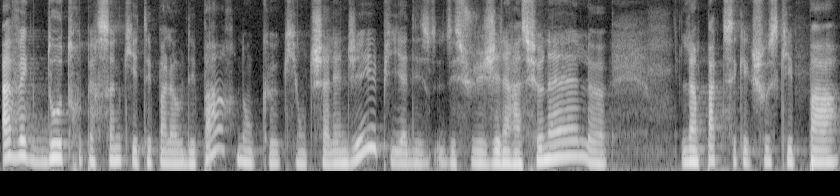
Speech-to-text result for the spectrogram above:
avec d'autres personnes qui n'étaient pas là au départ, donc euh, qui ont challengé. Et puis il y a des, sujets générationnels. Euh, l'impact, c'est quelque chose qui n'est pas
